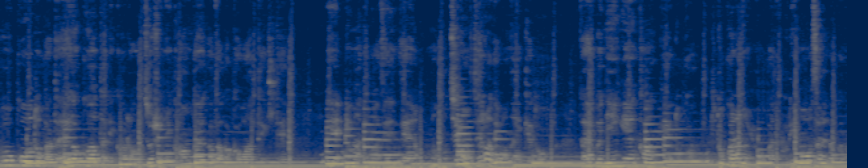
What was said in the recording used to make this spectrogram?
高校とか大学あたりから徐々に考え方が変わってきてで今では全然、まあ、もちろんゼロではないけどだいぶ人間関係とか人からの評価に振り回されなくな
